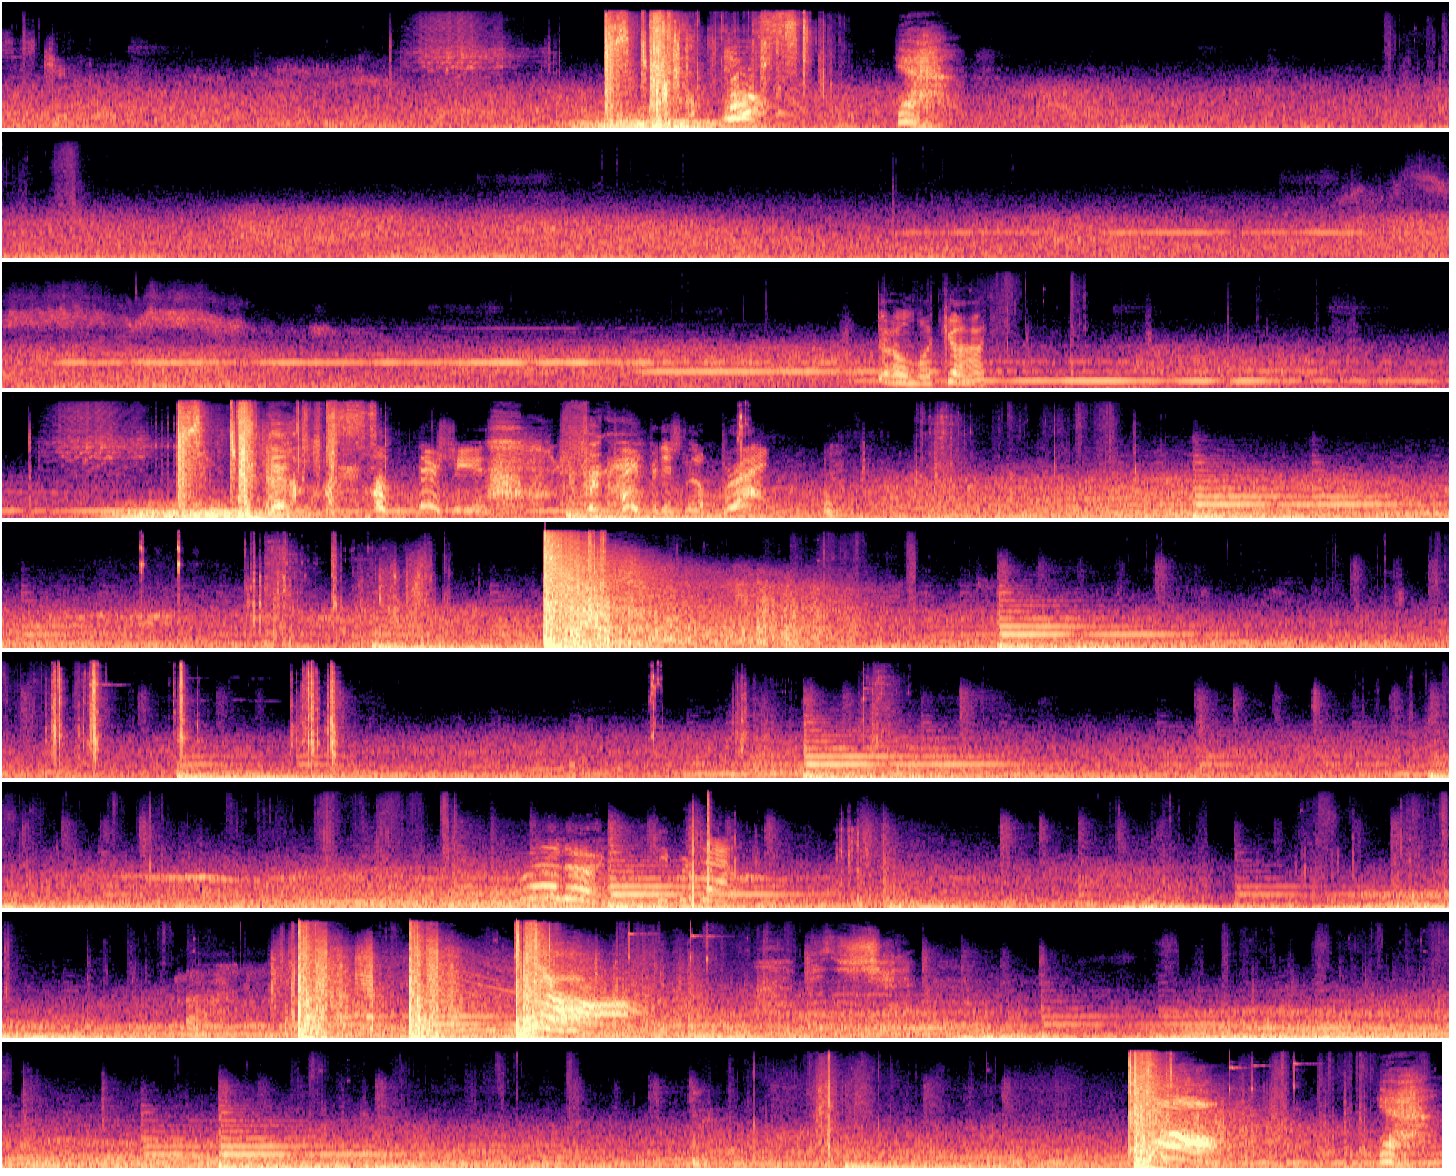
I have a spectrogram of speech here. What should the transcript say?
is kid? Yeah. Oh my god! There she is! Should pay for this little brat! Further! Keep her down! Yeah.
